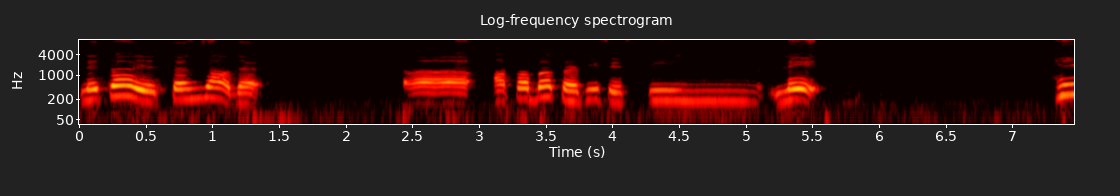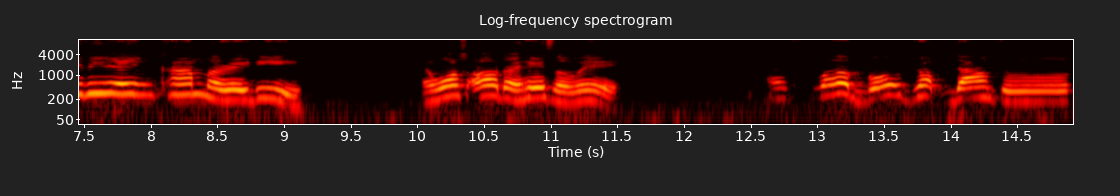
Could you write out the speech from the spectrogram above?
later it turns out that uh October 2015 late heavy rain come already and wash all the haze away. And well both dropped down to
